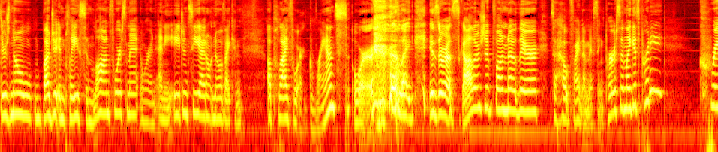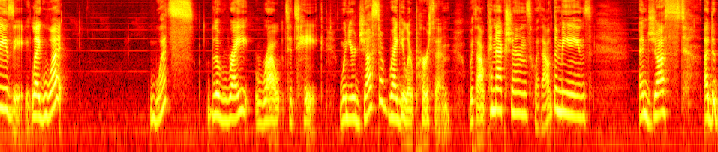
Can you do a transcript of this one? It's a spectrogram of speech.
there's no budget in place in law enforcement or in any agency. I don't know if I can apply for grants or like is there a scholarship fund out there to help find a missing person? Like it's pretty crazy. Like what what's the right route to take when you're just a regular person without connections, without the means, and just a de-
